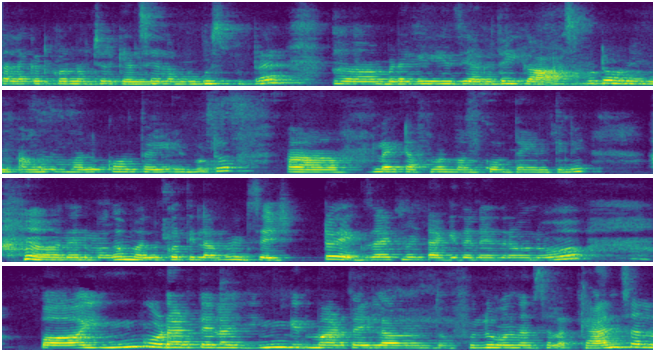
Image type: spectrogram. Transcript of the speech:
ತಲೆ ಕಟ್ಕೊಂಡು ಒಂಚೂರು ಕೆಲಸ ಎಲ್ಲ ಮುಗಿಸ್ಬಿಟ್ರೆ ಬೆಳಗ್ಗೆ ಈಸಿ ಆಗುತ್ತೆ. ಈಗ ಹಾಸ್ಬಿಟ್ಟು ಅವನಿಗೆ ಅವನು ಮಲ್ಕೋ ಅಂತ ಹೇಳ್ಬಿಟ್ಟು ಲೈಟ್ ಆಫ್ ಮಾಡಿ ಮಲ್ಕೋ ಅಂತ ಹೇಳ್ತೀನಿ. ನನ್ನ ಮಗ ಮಲ್ಕೋತಿಲ್ಲ ಫ್ರೆಂಡ್ಸ್ ಎಷ್ಟು ಎಕ್ಸೈಟ್ಮೆಂಟ್ ಆಗಿದ್ದಾನೆ ಅಂದರೆ ಅವನು. ಪಾ ಹಿಂಗೆ ಓಡಾಡ್ತಾ ಇಲ್ಲ, ಹಿಂಗೆ ಇದು ಮಾಡ್ತಾ ಇಲ್ಲ ಅವನಂತೂ ಫುಲ್ಲು ಒಂದೊಂದು ಸಲ ಕ್ಯಾನ್ಸಲ್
